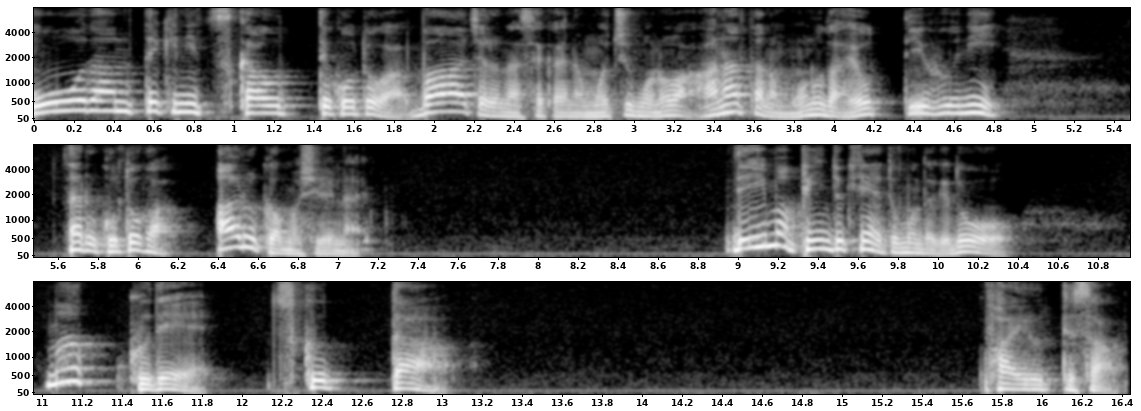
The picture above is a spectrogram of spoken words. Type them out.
横断的に使うってことが、バーチャルな世界の持ち物はあなたのものだよっていうふうになることがあるかもしれない。で、今ピンときてないと思うんだけど、Mac で作ったファイルってさ、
